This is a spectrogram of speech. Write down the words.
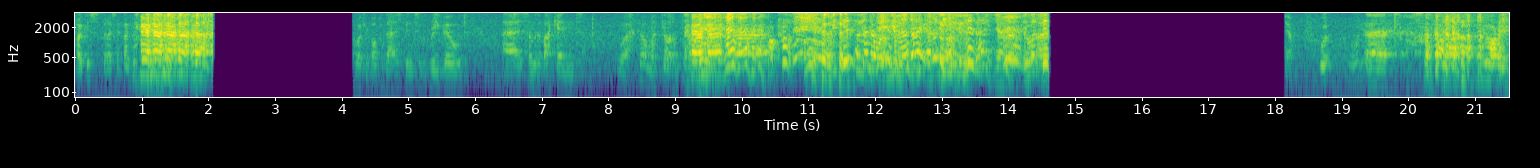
Focus? Did I say focus? work involved with that has been to rebuild uh, some of the back end work. Oh my god, I'm tired. oh, God. We just, I don't know what I'm going to say. I don't know what I'm going to say. Yeah, so, uh, uh, sorry.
